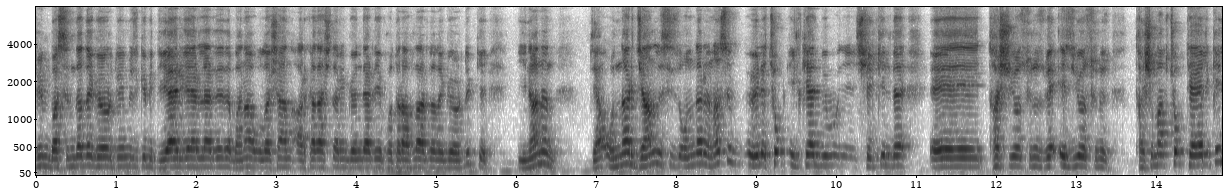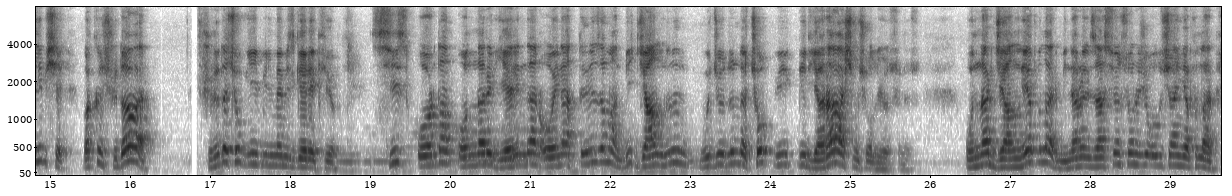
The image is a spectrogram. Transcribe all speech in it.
dün basında da gördüğümüz gibi diğer yerlerde de bana ulaşan arkadaşların gönderdiği fotoğraflarda da gördük ki inanın ya onlar canlı siz onları nasıl öyle çok ilkel bir şekilde e, taşıyorsunuz ve eziyorsunuz. Taşımak çok tehlikeli bir şey. Bakın şu da var. Şunu da çok iyi bilmemiz gerekiyor. Siz oradan onları yerinden oynattığınız zaman bir canlının vücudunda çok büyük bir yara açmış oluyorsunuz. Onlar canlı yapılar, mineralizasyon sonucu oluşan yapılar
